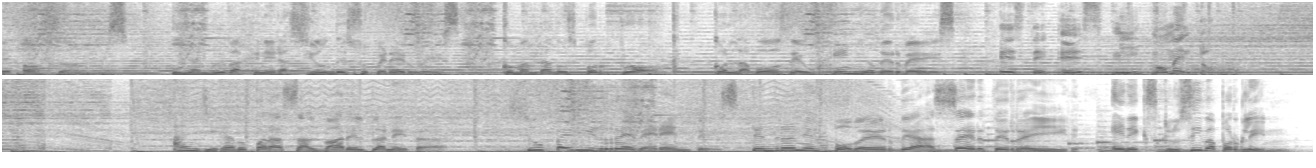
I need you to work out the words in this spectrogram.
The Awesomes, una nueva generación de superhéroes comandados por Brock con la voz de Eugenio Derbez. Este es mi momento. Han llegado para salvar el planeta. Super irreverentes tendrán el poder de hacerte reír en exclusiva por Blim.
